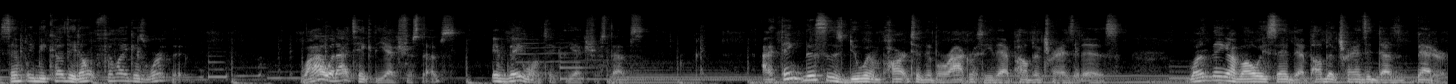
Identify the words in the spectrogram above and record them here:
simply because they don't feel like it's worth it. Why would I take the extra steps if they won't take the extra steps? I think this is due in part to the bureaucracy that public transit is. One thing I've always said that public transit does better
